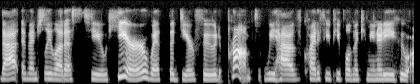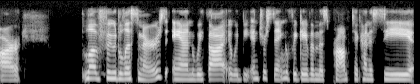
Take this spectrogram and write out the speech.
that eventually led us to here with the Dear Food prompt. We have quite a few people in the community who are love food listeners and we thought it would be interesting if we gave them this prompt to kind of see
